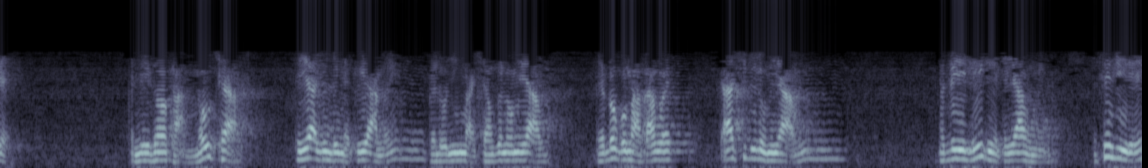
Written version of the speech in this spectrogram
တဲ့။ဒီနေ့တော့ခါမုတ်ချတရားရင်တွေနဲ့တွေ့ရမယ်။ဘယ်လိုနည်းမှရှောင်ကွင်းလို့မရဘူး။ ဘယ်ပုဂ္ဂိုလ်မှကာကွယ်တားရှိလို့မရဘူး။မသေးလေးကျင်တရားဝင်အဆင်ပြေတယ်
